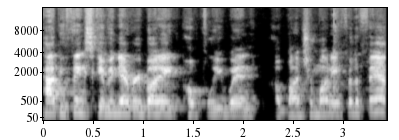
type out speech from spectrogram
Happy Thanksgiving to everybody. Hopefully win a bunch of money for the fam.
